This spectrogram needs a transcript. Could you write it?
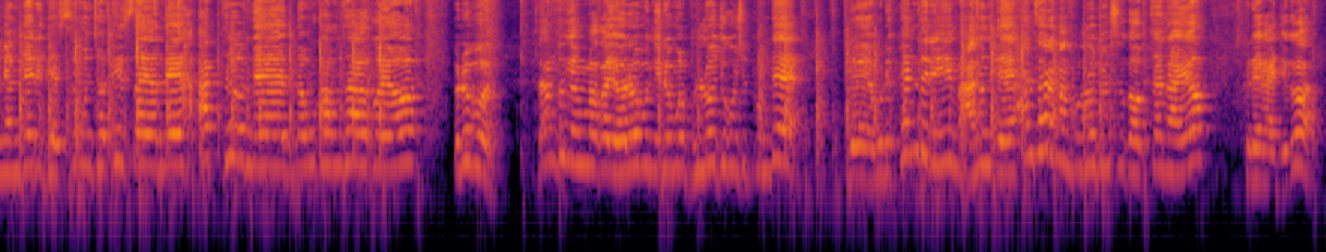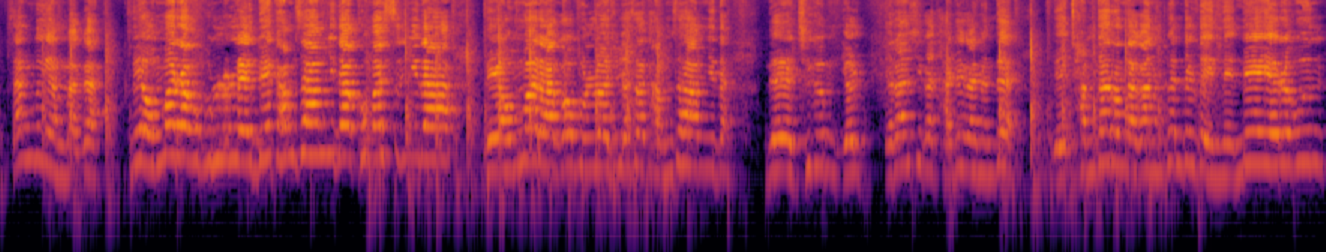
명절이 됐으면 좋겠어요. 네, 하트, 네, 너무 감사하고요. 여러분, 쌍둥이 엄마가 여러분 이름을 불러주고 싶은데, 네, 우리 팬들이 많은데 한 사람만 불러줄 수가 없잖아요. 그래가지고 쌍둥이 엄마가 네 엄마라고 부를래요. 네 감사합니다. 고맙습니다. 네 엄마라고 불러주셔서 감사합니다. 네 지금 열, 11시가 다 돼가는데 네 잠자러 나가는 팬들도 있네. 네 여러분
